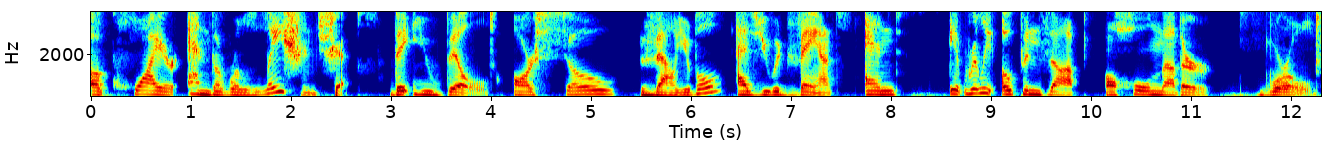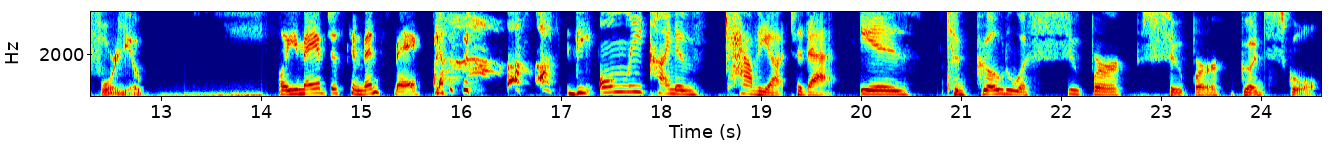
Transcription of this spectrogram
acquire and the relationships that you build are so valuable as you advance. And it really opens up a whole nother world for you. Well, you may have just convinced me. the only kind of caveat to that is to go to a super, super good school.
